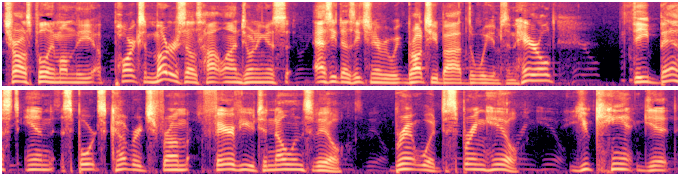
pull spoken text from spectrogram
Charles Pulliam on the Parks and Motor Sales Hotline, joining us as he does each and every week. Brought to you by the Williamson Herald, the best in sports coverage from Fairview to Nolensville, Brentwood to Spring Hill. You can't get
